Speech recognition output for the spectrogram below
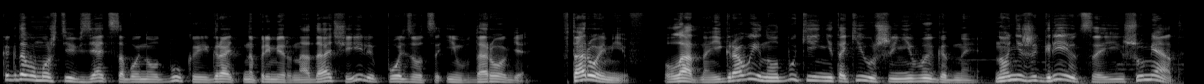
когда вы можете взять с собой ноутбук и играть, например, на даче или пользоваться им в дороге. Второй миф. Ладно, игровые ноутбуки не такие уж и невыгодные, но они же греются и шумят.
